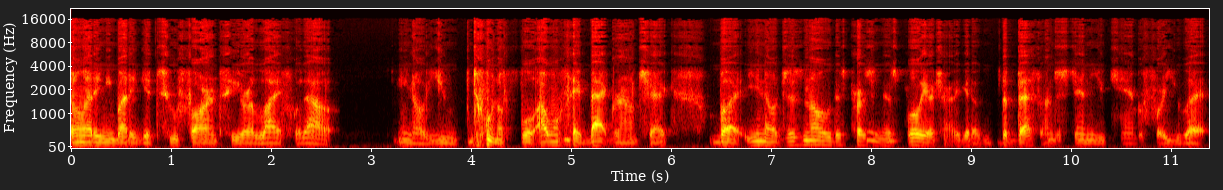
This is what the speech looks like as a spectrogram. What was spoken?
don't let anybody get too far into your life without you know you doing a full. I won't say background check, but you know, just know this person is fully, or try to get a, the best understanding you can before you let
